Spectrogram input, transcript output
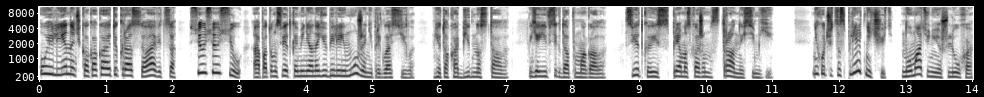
Ой, Леночка, какая ты красавица! Сю-сю-сю!» А потом Светка меня на юбилей мужа не пригласила. Мне так обидно стало. Я ей всегда помогала. Светка из, прямо скажем, странной семьи. Не хочется сплетничать, но мать у нее шлюха.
